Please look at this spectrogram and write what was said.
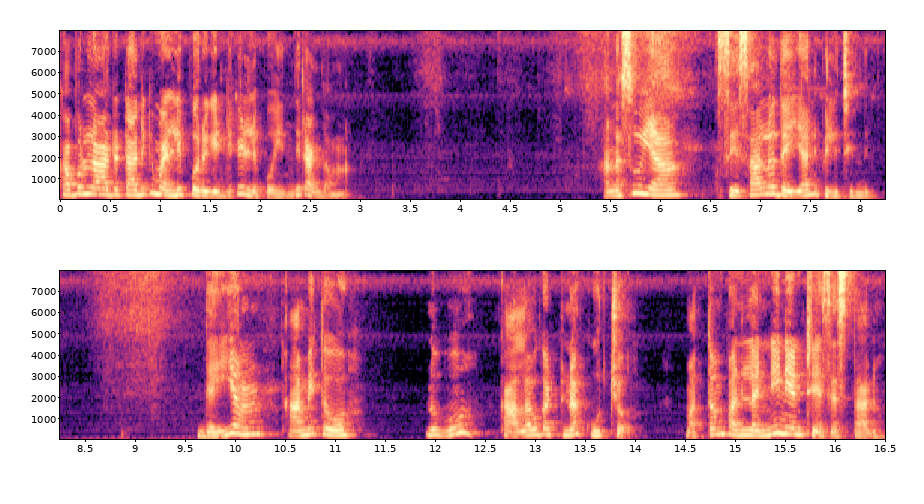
కబుర్లు ఆడటానికి మళ్ళీ పొరుగింటికి వెళ్ళిపోయింది రంగమ్మ. అనసూయ సీసాల్లో దెయ్యాన్ని పిలిచింది. దెయ్యం ఆమెతో నువ్వు కాలవగట్టున కూర్చో మొత్తం పనులన్నీ నేను చేసేస్తాను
